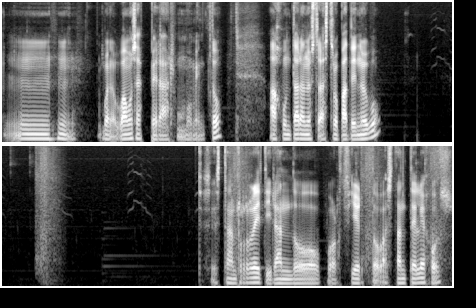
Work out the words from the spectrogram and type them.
Bueno, vamos a esperar un momento. A juntar a nuestras tropas de nuevo. Se están retirando, por cierto, bastante lejos.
